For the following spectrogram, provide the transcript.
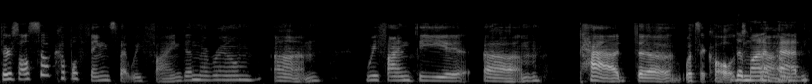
There's also a couple things that we find in the room. Um we find the um pad, the what's it called? The monopad. Um,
